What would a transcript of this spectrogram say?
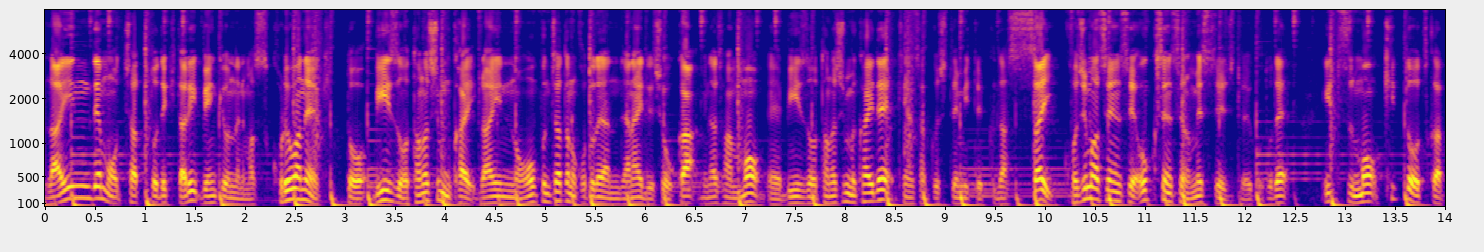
LINE でもチャットできたり勉強になります。これはね、きっとビーズを楽しむ会、LINE のオープンチャットのことなんじゃないでしょうか。皆さんも、えー、ビーズを楽しむ会で検索してみてください。小島先生、奥先生のメッセージということで、いつもキットを使っ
